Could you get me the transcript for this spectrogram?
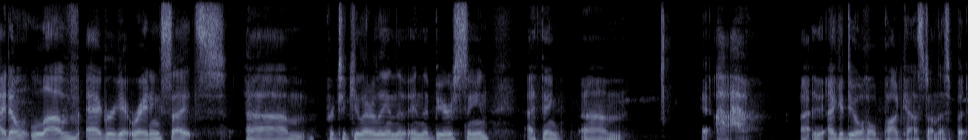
I don't love aggregate rating sites, um, particularly in the in the beer scene. I think um, ah, I, I could do a whole podcast on this, but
